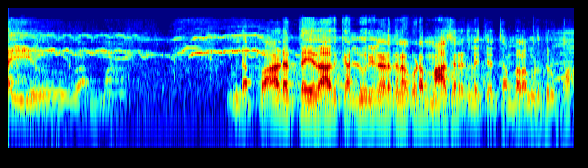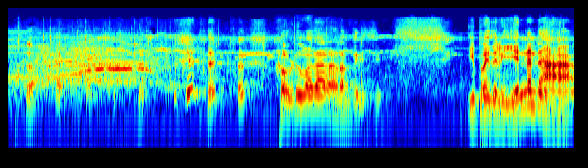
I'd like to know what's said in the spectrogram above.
ஐயோ அம்மா. இந்த பாடத்தை ஏதாவது கல்லூரி நடத்தினா கூட மாசம் ரெண்டு லட்சம் சம்பளம் கொடுத்துருப்பான். கொடுமை தான் நடந்துருச்சு. இப்போ இதில் என்னென்னா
